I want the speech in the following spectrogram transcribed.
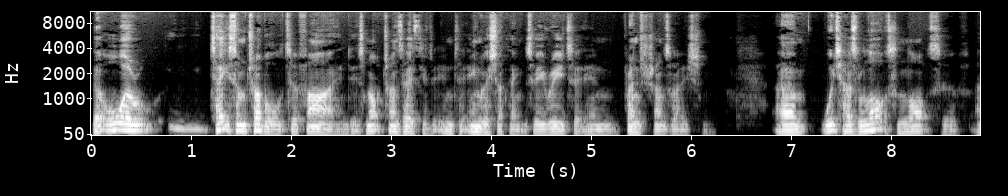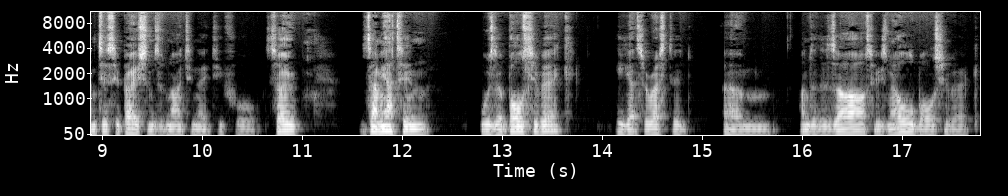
that Orwell takes some trouble to find. It's not translated into English, I think, so he reads it in French translation, um, which has lots and lots of anticipations of 1984. So Zamyatin was a Bolshevik. He gets arrested um, under the Tsar, so he's an old Bolshevik.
